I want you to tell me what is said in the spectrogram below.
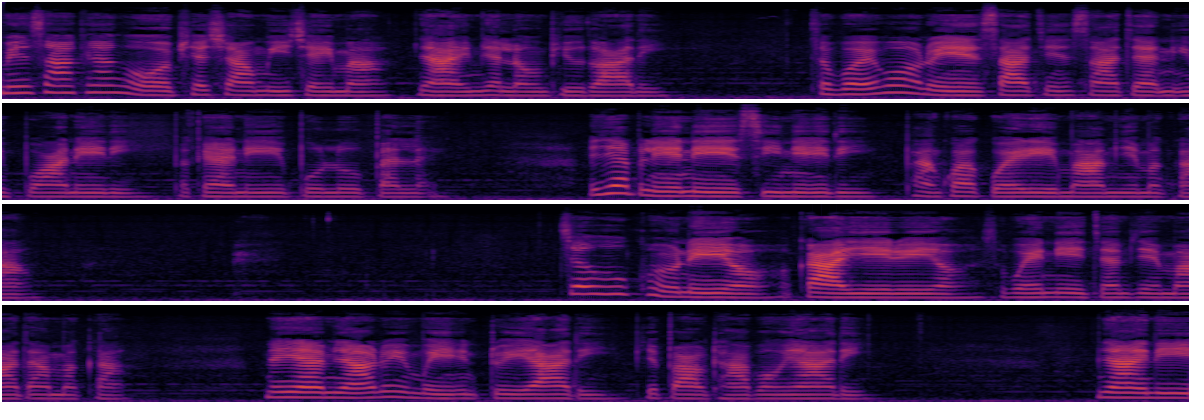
မင်းစားခန်းကိုဖျက်ရှောင်မိချိန်မှာညာရင်မျက်လုံးပြူသွားသည်စပွဲပေါ်တွင်စားခြင်းစားချက်နှင့်ပွားနေသည်ပကံနှင့်ပိုလိုပတ်လိုက်အရက်ပလင်းနှင့်စီနေသည်ဖန်ခွက်ကွဲတွေမှမြင်မကောင်းကျုပ်ခွန်နေရောအကာရည်တွေရောစပွဲနှင့်ကြံပြင်းမာတာမကနေရံများတွင်ပင်တွေ့ရသည်ပြပေါက်ထားပုံရသည်မြိုင်သည်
